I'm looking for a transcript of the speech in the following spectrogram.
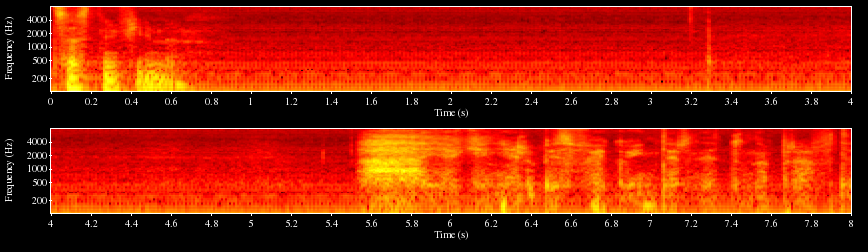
Co z tym filmem? Ah, Jak ja nie lubię swojego internetu, naprawdę.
